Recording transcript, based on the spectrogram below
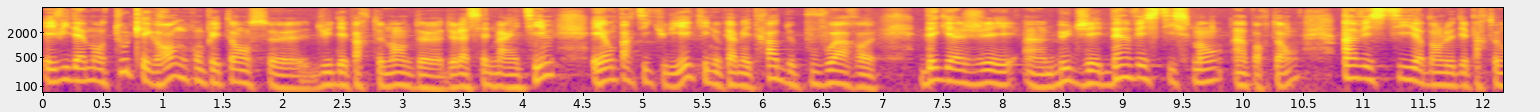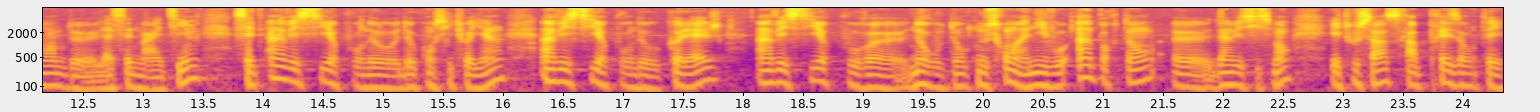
évidemment toutes les grandes compétences euh, du département de, la Seine-Maritime et en particulier qui nous permettra de pouvoir euh, dégager un budget d'investissement investissement important. Investir dans le département de la Seine-Maritime, c'est investir pour nos, concitoyens, investir pour nos collèges, investir pour euh, nos routes. Donc nous serons à un niveau important euh, d'investissement et tout ça sera présenté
